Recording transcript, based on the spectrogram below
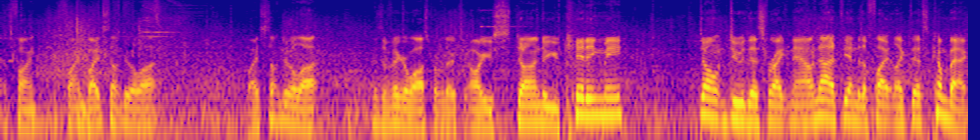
That's fine. It's fine. Bites don't do a lot. Bites don't do a lot. There's a Vigor Wasp over there too. Are you stunned? Are you kidding me? Don't do this right now. Not at the end of the fight like this. Come back.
